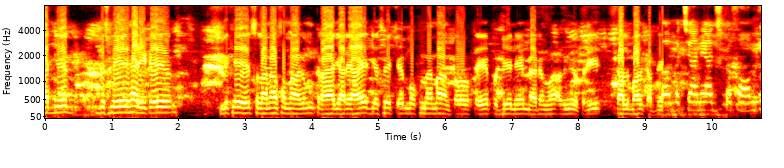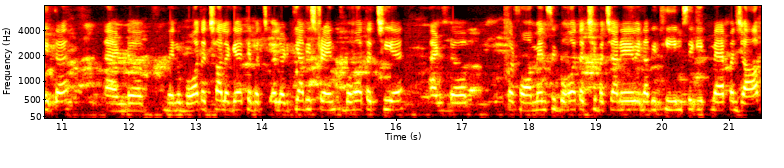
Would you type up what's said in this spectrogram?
ਅੱਜ ਦਸ਼ਮੇਸ਼ ਹੈਰੀਟੇਜ ਵਿਖੇ ਸਾਲਾਨਾ ਸਮਾਗਮ ਕਰਾਇਆ ਜਾ ਰਿਹਾ ਹੈ ਜਿਸ ਵਿੱਚ ਮੁੱਖ ਮਹਿਮਾਨ ਤੌਰ ਤੇ ਪੁੱਜੇ ਨੇ ਮੈਡਮ ਅਗਨੀਹੋਤਰੀ ਗੱਲਬਾਤ ਕਰਦੇ ਅ, ਬੱਚਿਆਂ ਨੇ ਅੱਜ ਪਰਫਾਰਮ ਕੀਤਾ ਹੈ ਐਂਡ ਮੈਨੂੰ ਬਹੁਤ ਅੱਛਾ ਲੱਗਿਆ ਇੱਥੇ ਬੱਚ- ਲੜਕੀਆਂ ਦੀ ਸਟਰੈਂਥ ਬਹੁਤ ਅੱਛੀ ਹੈ ਐਂਡ ਪਰਫਾਰਮੈਂਸ ਵੀ ਬਹੁਤ ਅੱਛੀ ਬੱਚਿਆਂ ਨੇ ਇਹਨਾਂ ਦੀ ਥੀਮ ਸੀਗੀ ਮੈਂ ਪੰਜਾਬ।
